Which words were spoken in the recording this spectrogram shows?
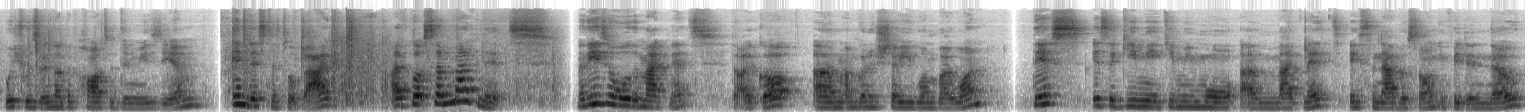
which was another part of the museum. In this little bag, I've got some magnets. Now these are all the magnets that I got. Um, I'm going to show you one by one. This is a Gimme Gimme More um, magnet. It's an ABBA song, if you didn't know.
